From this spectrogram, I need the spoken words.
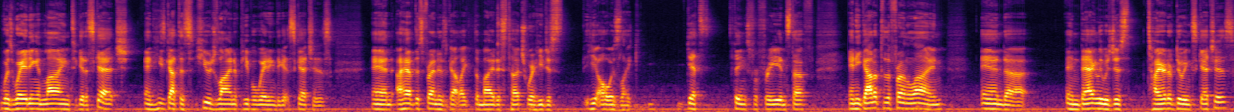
was waiting in line to get a sketch, and he's got this huge line of people waiting to get sketches. And I have this friend who's got like the Midas touch, where he just he always like gets things for free and stuff. And he got up to the front of the line, and uh, and Bagley was just tired of doing sketches,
